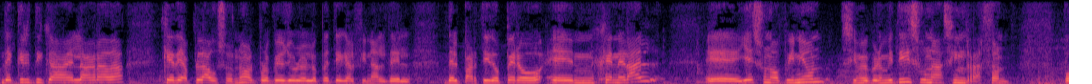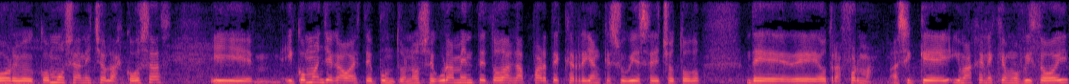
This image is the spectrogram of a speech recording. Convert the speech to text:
de crítica en la grada que de aplausos ¿no? al propio Julio Lopetegui al final del, partido. Pero en general, eh, y es una opinión, si me permitís, una sin razón por cómo se han hecho las cosas y, cómo han llegado a este punto. ¿no? Seguramente todas las partes querrían que se hubiese hecho todo de otra forma. Así que imágenes que hemos visto hoy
